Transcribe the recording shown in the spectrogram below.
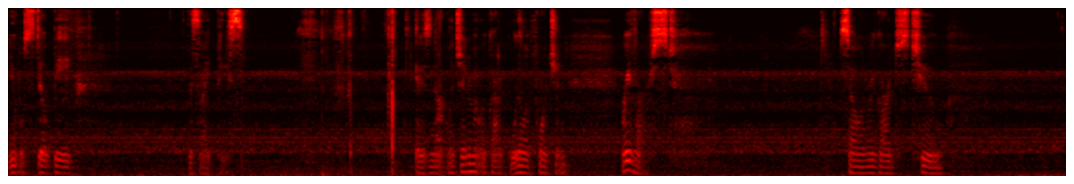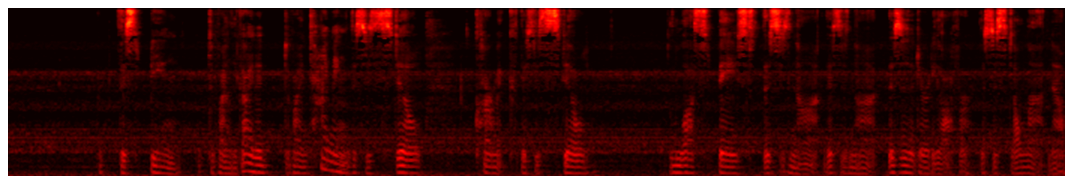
You will still be the side piece. It is not legitimate. We've got a Wheel of Fortune reversed. So, in regards to this being divinely guided, divine timing, this is still karmic. This is still lust based. This is not. This is not. This is a dirty offer. This is still not. No.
